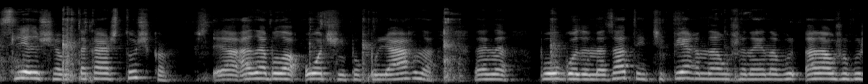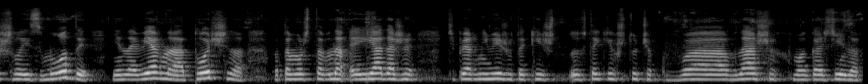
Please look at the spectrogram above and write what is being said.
Следующая вот такая штучка. Э, она была очень популярна. Наверное, полгода назад, и теперь она уже, наверное, вы, она уже вышла из моды, не наверное, а точно, потому что в, я даже теперь не вижу такие, в таких штучек в, в наших магазинах,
